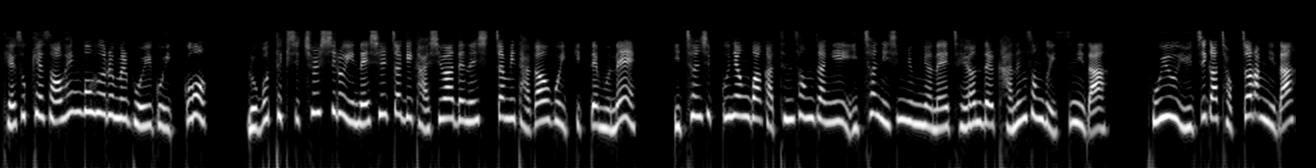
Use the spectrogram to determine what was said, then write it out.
계속해서 횡보 흐름을 보이고 있고 로보택시 출시로 인해 실적이 가시화되는 시점이 다가오고 있기 때문에 2019년과 같은 성장이 2026년에 재현될 가능성도 있습니다. 보유 유지가 적절합니다.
